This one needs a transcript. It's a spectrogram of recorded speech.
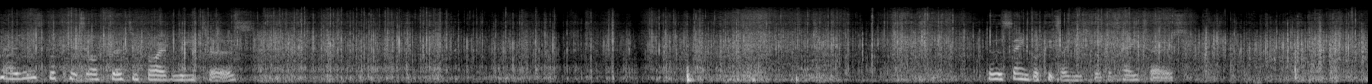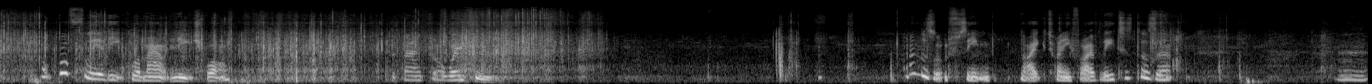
Now these buckets are 35 litres. The same buckets I use for potatoes. Roughly an equal amount in each one. The bag got away from. That doesn't seem like 25 litres, does it? Uh,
